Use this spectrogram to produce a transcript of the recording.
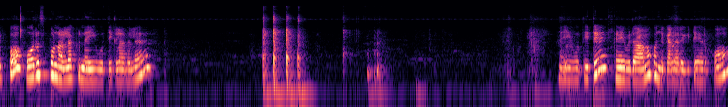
இப்போது ஒரு ஸ்பூன் அளவுக்கு நெய் ஊற்றிக்கலாம் அதில். நெய் ஊற்றிட்டு கை விடாமல் கொஞ்சம் கிளறிக்கிட்டே இருப்போம்.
